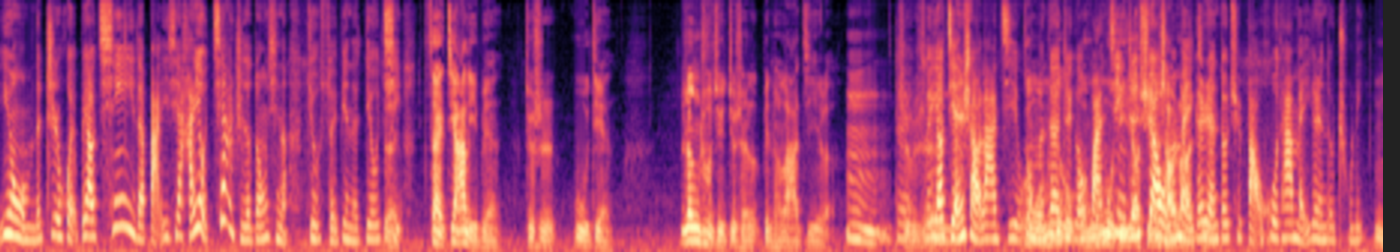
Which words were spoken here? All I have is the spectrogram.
运用我们的智慧，不要轻易的把一些还有价值的东西呢，就随便的丢弃对。，在家里边就是物件，扔出去就是变成垃圾了。嗯，对是不是所以要减少垃圾，我我们的这个环境真需要我们每个人都去保护它，每一个人都处理。嗯。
